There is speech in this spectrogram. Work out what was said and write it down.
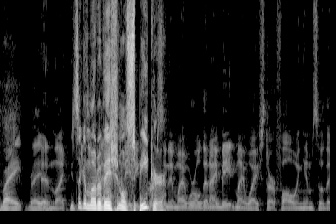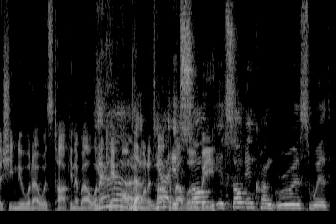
Right, right. And like he's like a motivational speaker. in my world, and I made my wife start following him so that she knew what I was talking about when I came home. I want to talk about Lil so, B. It's so incongruous with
